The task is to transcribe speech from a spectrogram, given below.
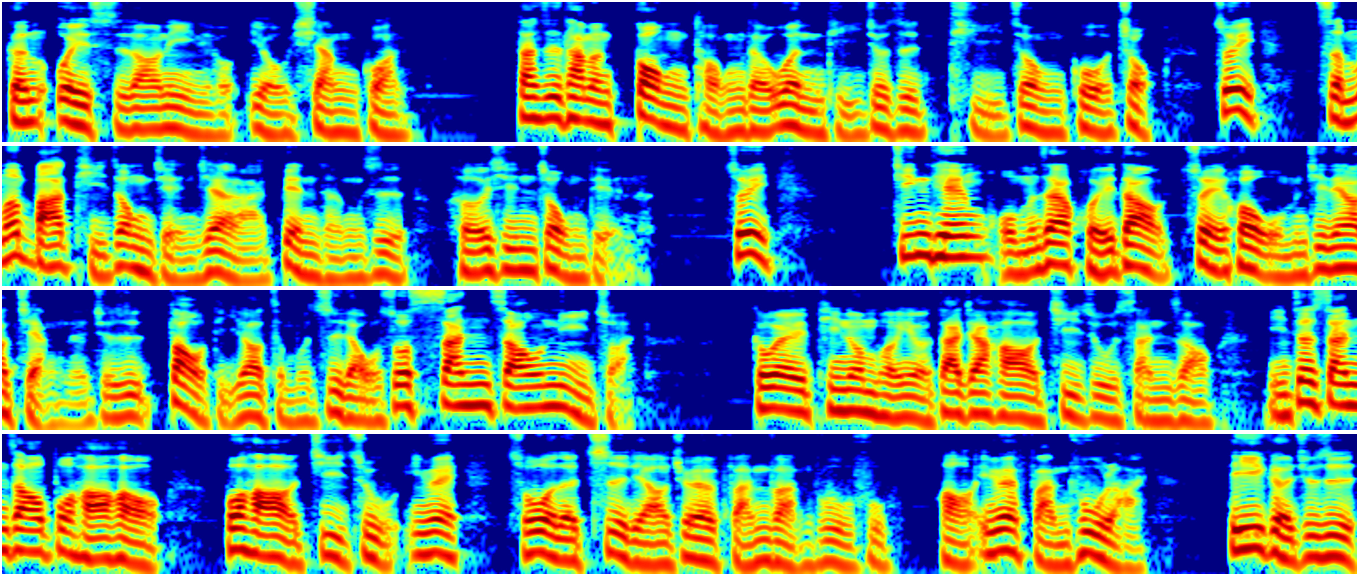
跟胃食道逆流有相关，但是他们共同的问题就是体重过重，所以怎么把体重减下来变成是核心重点了。所以今天我们再回到最后，我们今天要讲的就是到底要怎么治疗。我说三招逆转，各位听众朋友，大家好好记住三招。你这三招不好好不好好记住，因为所有的治疗就会反反复复。好，因为反复来。第一个就是，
